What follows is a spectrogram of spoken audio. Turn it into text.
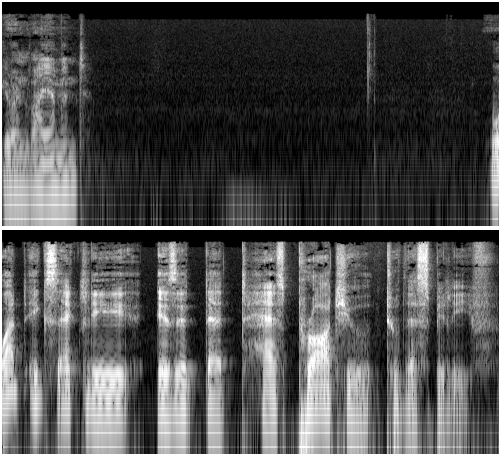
your environment. What exactly is it that has brought you to this belief?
